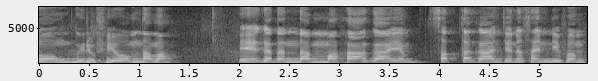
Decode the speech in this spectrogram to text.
ഓം ഗുരുഭ്യോം നമ. ഏകദന്തം മഹാകായം സപ്തകാഞ്ചന സന്നിഭം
